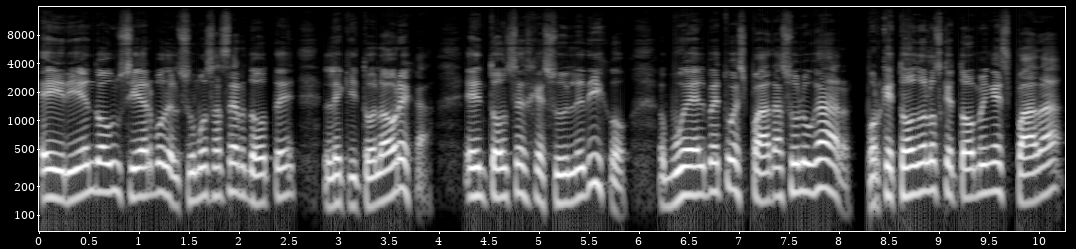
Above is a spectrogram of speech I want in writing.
e hiriendo a un siervo del sumo sacerdote, le quitó la oreja. Entonces Jesús le dijo, vuelve tu espada a su lugar, porque todos los que tomen espada,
